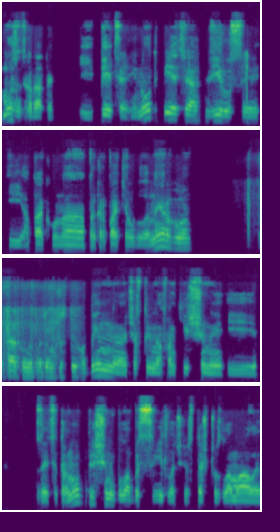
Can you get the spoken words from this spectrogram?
Можна згадати і Petya, і NotPetya віруси, і атаку на Прикарпаттяобленерго. Так, коли протягом шести годин е, частина Франківщини і, здається, Тернопільщини була без світла через те, що зламали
